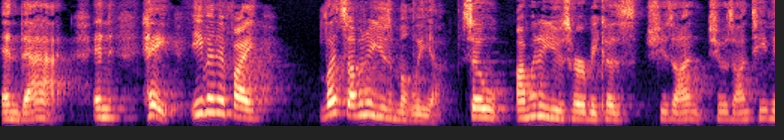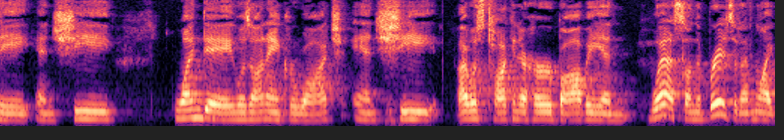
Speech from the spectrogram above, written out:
and that and hey even if i let's i'm going to use malia so I'm going to use her because she's on, she was on TV and she one day was on Anchor Watch and she, I was talking to her, Bobby, and Wes on the bridge. And I'm like,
